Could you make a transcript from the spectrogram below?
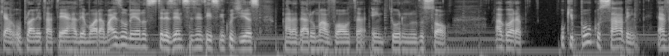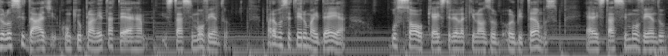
que o planeta Terra demora mais ou menos 365 dias para dar uma volta em torno do Sol. Agora, o que poucos sabem é a velocidade com que o planeta Terra está se movendo. Para você ter uma ideia, o Sol, que é a estrela que nós orbitamos, ela está se movendo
